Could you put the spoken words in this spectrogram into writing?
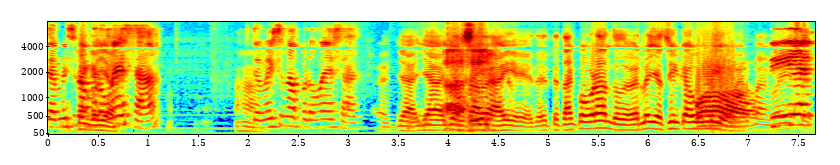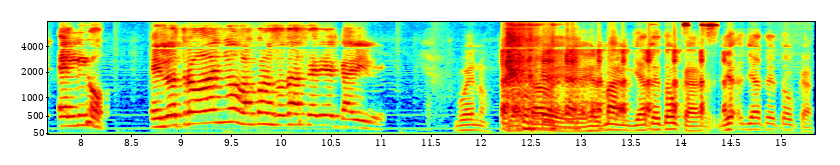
te me hice una promesa. Ajá. Te me hice una promesa. Eh, Ya, ya, ya Ah, sabes, sí. ahí, eh, te, te están cobrando de verle a Yacirca un lío, Germán. Y ¿oíste? él, él dijo, el otro año va con nosotros a Serie del Caribe. Bueno, ya sabes, Germán, ya te toca, ya, ya te toca.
